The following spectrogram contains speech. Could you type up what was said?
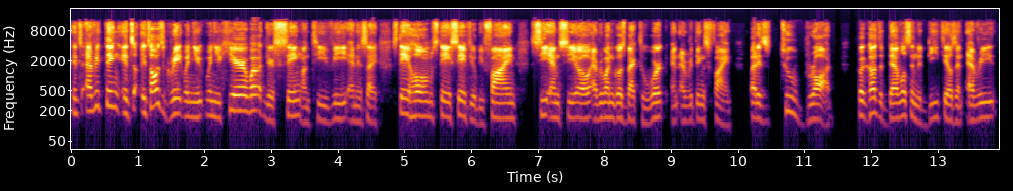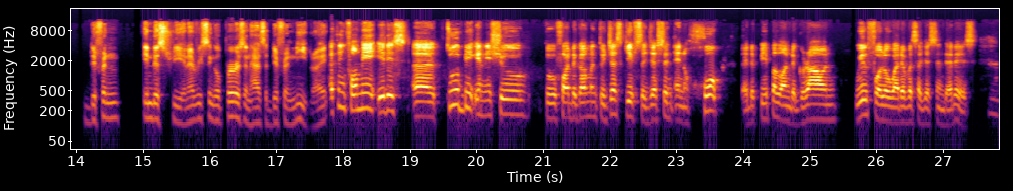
It's everything it's it's always great when you when you hear what they're saying on tv and it's like stay home stay safe you'll be fine. Cmco everyone goes back to work and everything's fine. But it's too broad because the devil's in the details and every different industry and every single person has a different need right i think for me it is uh, too big an issue to for the government to just give suggestion and hope that the people on the ground will follow whatever suggestion there is. Mm.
